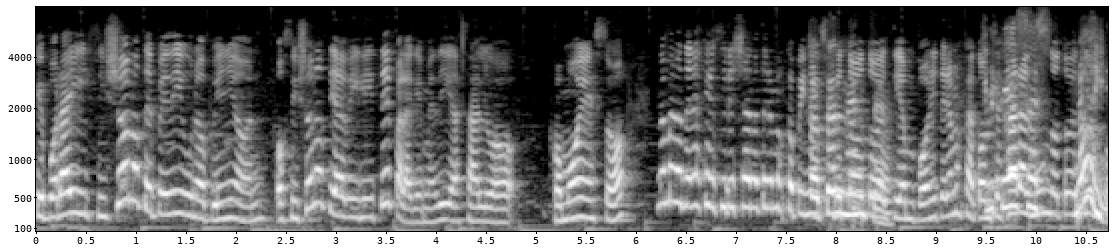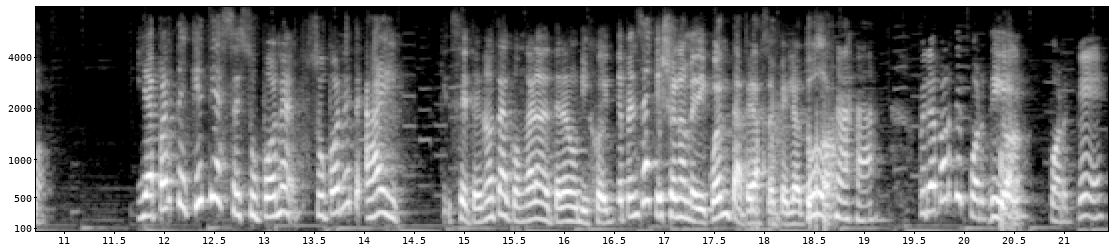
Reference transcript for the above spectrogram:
que por ahí, si yo no te pedí una opinión, o si yo no te habilité para que me digas algo como eso, no me lo tenés que decir ya, no tenemos que opinar sobre todo Totalmente. todo el tiempo, ni tenemos que aconsejar al mundo todo el No, y- tiempo. Y aparte, ¿qué te hace suponer? Suponete, ay, se te nota con ganas de tener un hijo. ¿Y te pensás que yo no me di cuenta, pedazo de pelotudo? Pero aparte, ¿por qué? Digo. ¿Por qué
